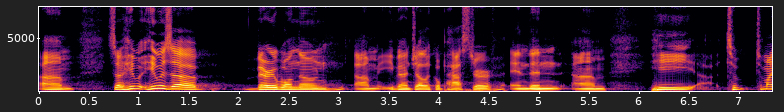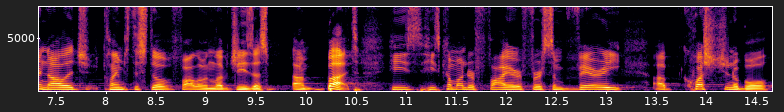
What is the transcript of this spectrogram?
Um, so he he was a very well known um, evangelical pastor, and then um, he to, to my knowledge, claims to still follow and love Jesus, um, but he's, he's come under fire for some very uh, questionable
